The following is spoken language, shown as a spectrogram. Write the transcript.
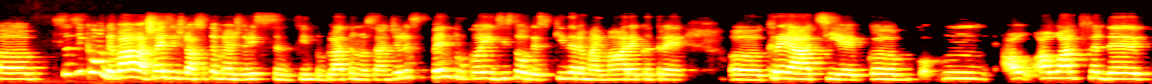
Uh, să zic că undeva 60% mi-aș dori să se fi întâmplat în Los Angeles pentru că există o deschidere mai mare către uh, creație, că um, au, au altfel de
